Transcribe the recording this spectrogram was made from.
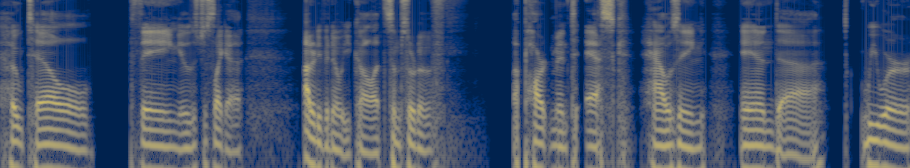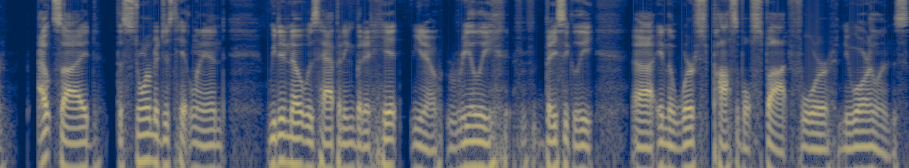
hotel thing. It was just like a, I don't even know what you call it, some sort of apartment esque housing. And uh, we were outside. The storm had just hit land. We didn't know it was happening, but it hit, you know, really basically uh, in the worst possible spot for New Orleans.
